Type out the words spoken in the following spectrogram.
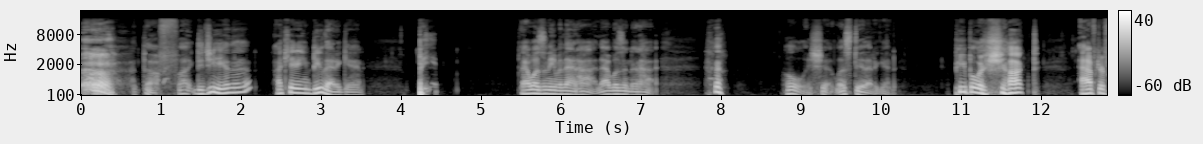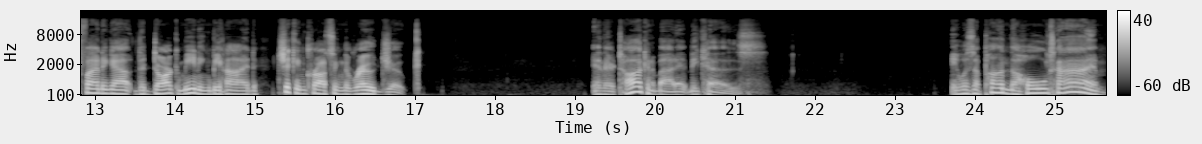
the fuck? Did you hear that? I can't even do that again. Beep. That wasn't even that hot. That wasn't that hot. Holy shit. Let's do that again. People are shocked after finding out the dark meaning behind chicken crossing the road joke. And they're talking about it because it was a pun the whole time.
